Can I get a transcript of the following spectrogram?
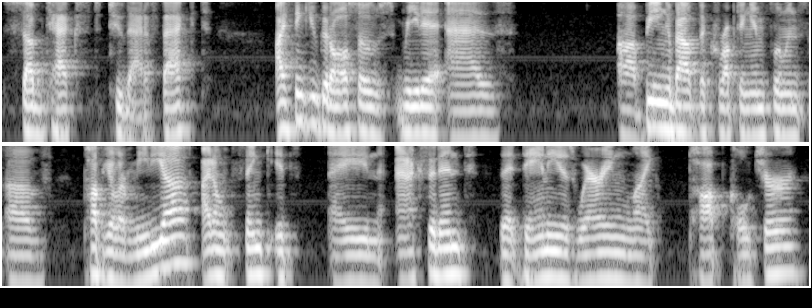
subtext to that effect. I think you could also read it as uh, being about the corrupting influence of popular media. I don't think it's an accident that Danny is wearing like pop culture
